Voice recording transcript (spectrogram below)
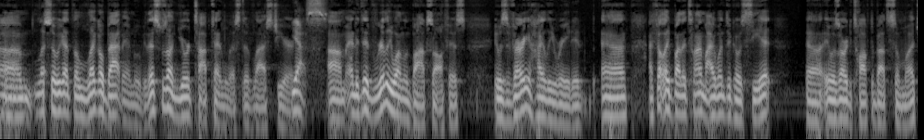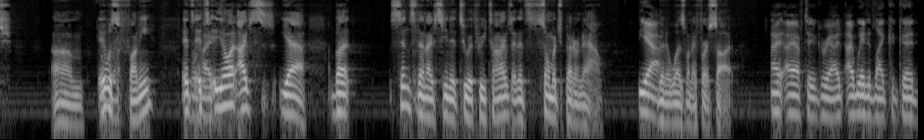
um, um, so we got the Lego Batman movie. This was on your top ten list of last year. Yes, um, and it did really well in the box office. It was very highly rated. Uh, I felt like by the time I went to go see it, uh, it was already talked about so much. Um, it was funny. It's it's you know what I've yeah, but since then I've seen it two or three times, and it's so much better now. Yeah, than it was when I first saw it. I, I have to agree. I, I waited like a good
